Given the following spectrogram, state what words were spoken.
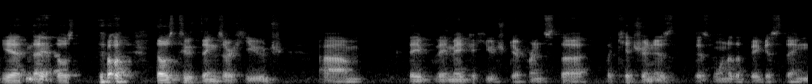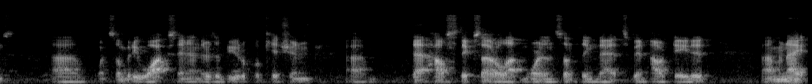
Yeah, that, Yeah. those those two things are huge. Um, they they make a huge difference. The the kitchen is is one of the biggest things. Uh, when somebody walks in and there's a beautiful kitchen, um, that house sticks out a lot more than something that's been outdated. Um, and I,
